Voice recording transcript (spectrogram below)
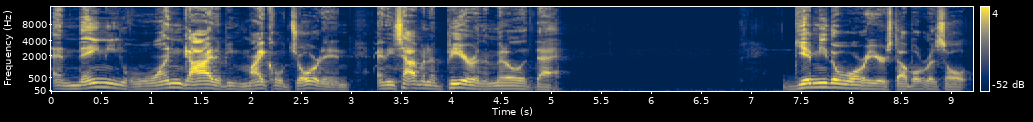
and they need one guy to be Michael Jordan, and he's having a beer in the middle of the day. Give me the Warriors double result.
